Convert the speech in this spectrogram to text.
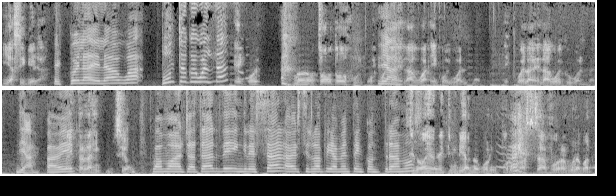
Y así queda. Escuela del Agua. Punto Ecoigualdad. Eco, no, no, todo, todo junto. Escuela del Agua, Ecoigualdad. Escuela del Agua, Ecoigualdad. Ya, a ver. Ahí están las inscripciones. Vamos a tratar de ingresar, a ver si rápidamente encontramos. Si no, vaya a tener que enviarlo por, por WhatsApp, por alguna parte.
